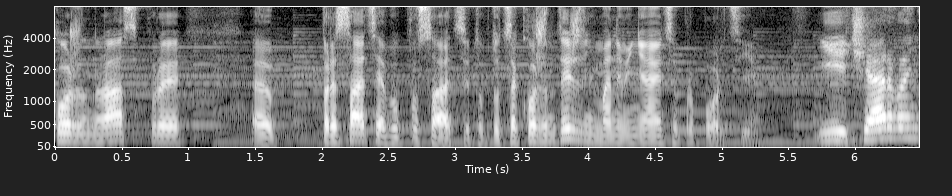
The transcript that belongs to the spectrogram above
кожен раз при е, пресації або посадці. Тобто це кожен тиждень в мене міняються пропорції. І червень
